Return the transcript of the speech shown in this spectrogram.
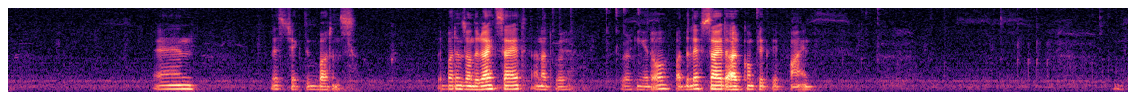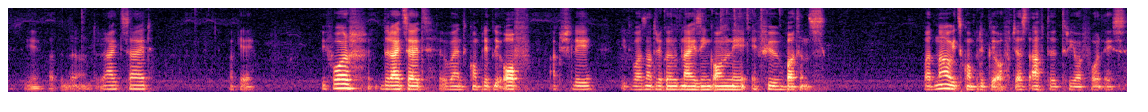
And let's check the buttons. The buttons on the right side are not working at all but the left side are completely fine. See button on the right side. Okay before the right side went completely off. Actually it was not recognizing only a few buttons. But now it's completely off just after three or four days.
